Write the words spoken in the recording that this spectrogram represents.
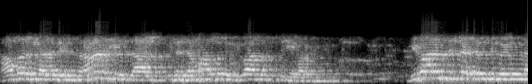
அவர்கள் அதில் திராணி இருந்தால் இந்த ஜமாத்தோடு விவாதம் செய்ய வரும். விவாதத்தில் தெரிந்து போயுள்ள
